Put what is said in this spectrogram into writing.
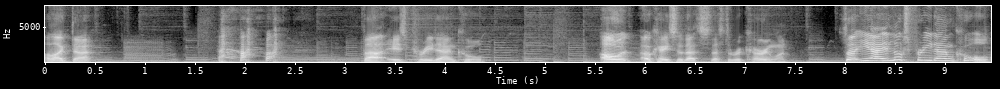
I like that. that is pretty damn cool. Oh, okay, so that's that's the recurring one. So yeah, it looks pretty damn cool.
